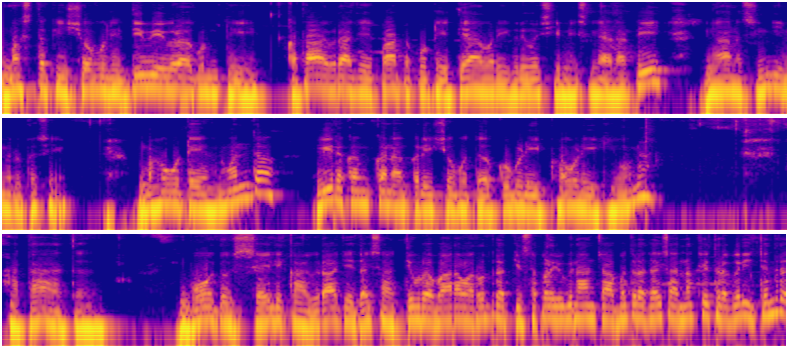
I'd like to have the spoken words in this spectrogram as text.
मस्तकी शोभली दिव्य विरा गुंठी कथा विराजे पाटपोटी त्यावरी ग्रीवशी नेसल्या दाटी ज्ञान सिंगी मिरुतसे. हनुमंत वीरकंकन करी शोभत कुबडी फावडी घेऊन हातात बोध शैलिका विराजे जैसा तीव्र बारावा रुद्र की सकळ युगिनांचा भद्र जैसा नक्षत्र गरी चंद्र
